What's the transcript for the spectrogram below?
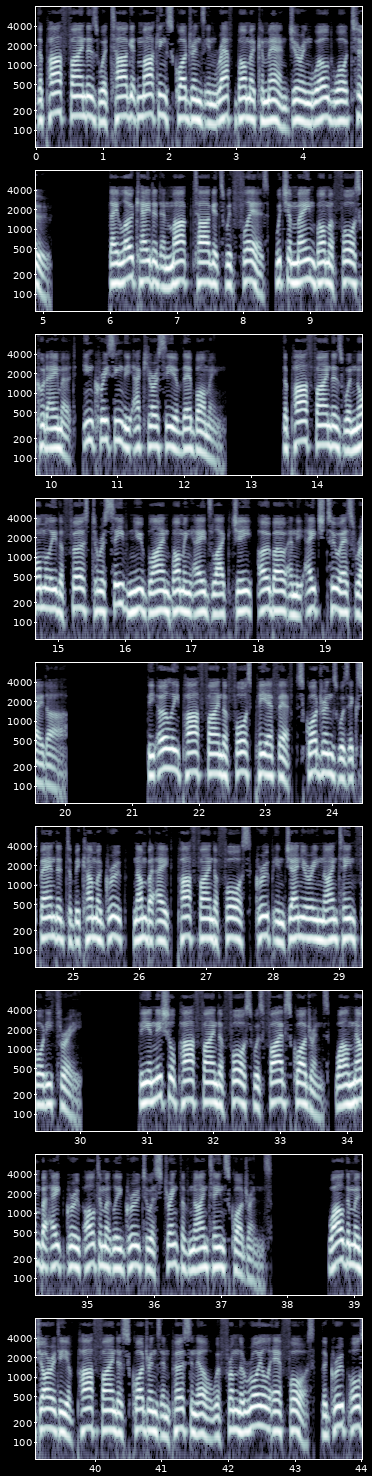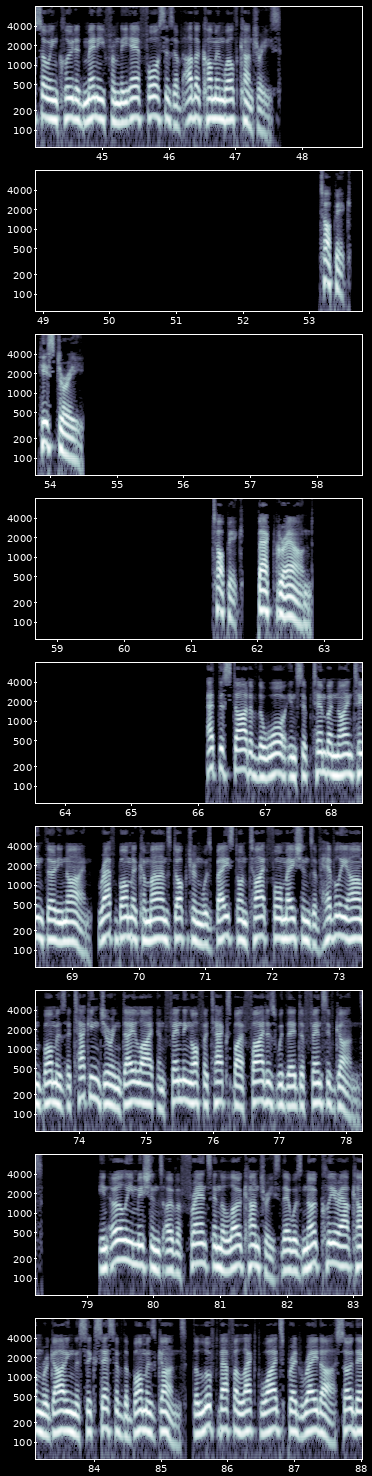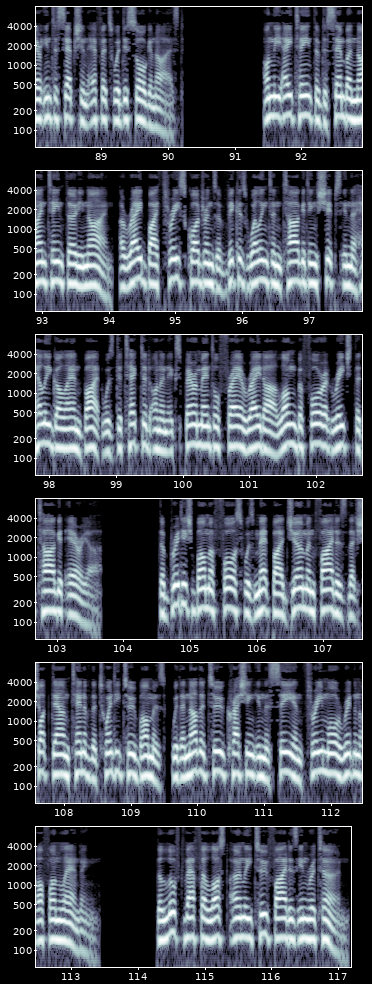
The Pathfinders were target marking squadrons in RAF Bomber Command during World War II. They located and marked targets with flares, which a main bomber force could aim at, increasing the accuracy of their bombing. The Pathfinders were normally the first to receive new blind bombing aids like Gee, Oboe and the H-2S radar. The early Pathfinder Force PFF squadrons was expanded to become a group, number 8 Pathfinder Force group in January 1943. The initial Pathfinder force was five squadrons, while number 8 group ultimately grew to a strength of 19 squadrons. While the majority of Pathfinder squadrons and personnel were from the Royal Air Force, the group also included many from the air forces of other Commonwealth countries. History Topic: Background At the start of the war in September 1939, RAF Bomber Command's doctrine was based on tight formations of heavily armed bombers attacking during daylight and fending off attacks by fighters with their defensive guns. In early missions over France and the Low Countries there was no clear outcome regarding the success of the bombers' guns, the Luftwaffe lacked widespread radar so their interception efforts were disorganized. On 18 December 1939, a raid by three squadrons of Vickers Wellington targeting ships in the Heligoland Bight was detected on an experimental Freya radar long before it reached the target area. The British bomber force was met by German fighters that shot down 10 of the 22 bombers, with another two crashing in the sea and three more written off on landing. The Luftwaffe lost only two fighters in return.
